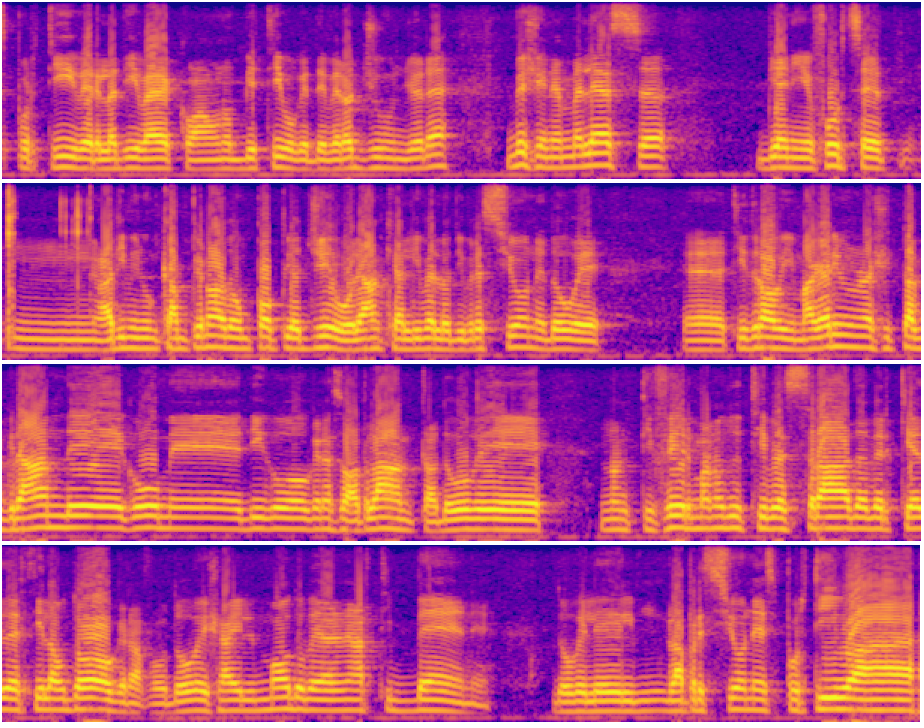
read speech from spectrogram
sportive relative ecco, a un obiettivo che deve raggiungere. Invece in MLS vieni forse mh, arrivi in un campionato un po' più agevole anche a livello di pressione dove eh, ti trovi magari in una città grande come dico che ne so Atlanta dove non ti fermano tutti per strada per chiederti l'autografo, dove c'hai il modo per allenarti bene, dove le, la pressione sportiva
